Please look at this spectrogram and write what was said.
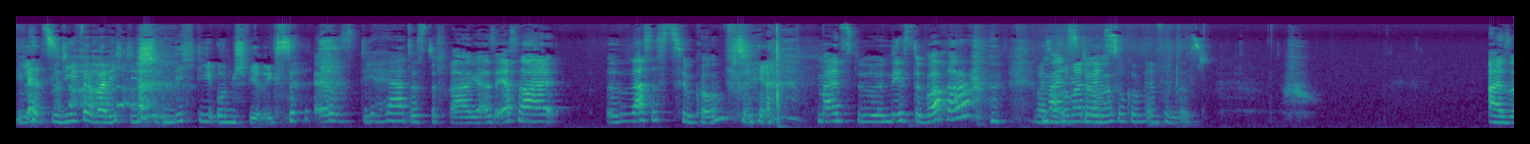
Die letzte Diepe war nicht die, nicht die unschwierigste. Das ist die härteste Frage. Also erstmal, was ist Zukunft? Ja. Meinst du nächste Woche? Was Meinst auch immer du als Zukunft empfindest. Also,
